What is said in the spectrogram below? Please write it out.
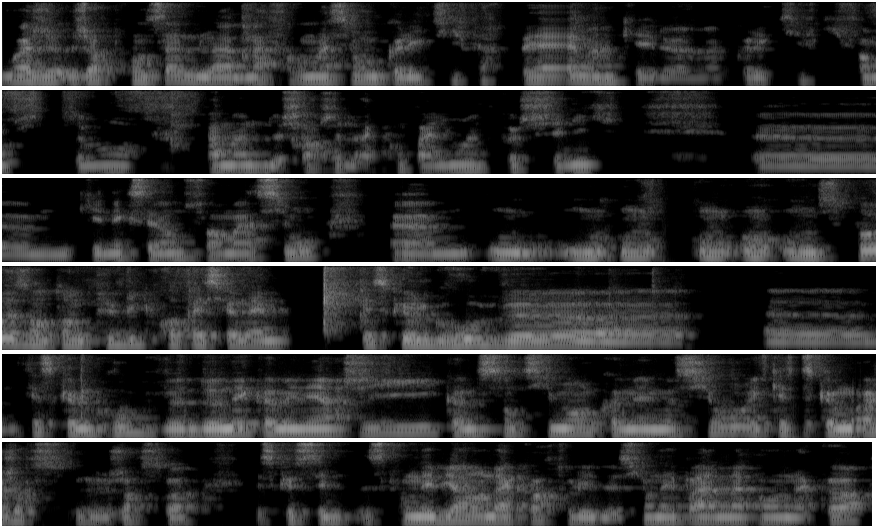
moi, je, je, reprends ça de la, ma formation au collectif RPM, hein, qui est le, collectif qui forme justement pas mal de chargés de l'accompagnement et de coach scénique, euh, qui est une excellente formation. Euh, on, on, on, on, se pose en tant que public professionnel. Qu'est-ce que le groupe veut, euh, qu'est-ce que le groupe veut donner comme énergie, comme sentiment, comme émotion, et qu'est-ce que moi je, reçois? Est-ce que c'est, est-ce qu'on est bien en accord tous les deux? Si on n'est pas en accord,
